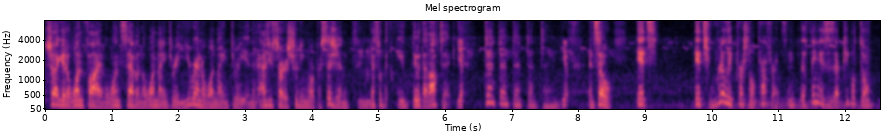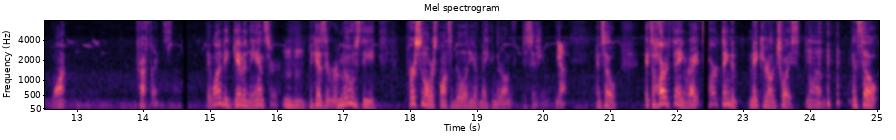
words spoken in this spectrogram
Should I get a 1.5, a 1.7, a 1.93? You ran a 1.93, and then as you started shooting more precision, Mhm. guess what the, you do with that optic? Yep. Dun, dun, dun, dun, dun. Yep. And so it's it's really personal preference. And the thing is, is that people don't want preference. They want to be given the answer Mhm. because it removes the personal responsibility of making their own decision. Yeah. And so it's a hard thing, right? It's a hard thing to make your own choice. Um, and so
